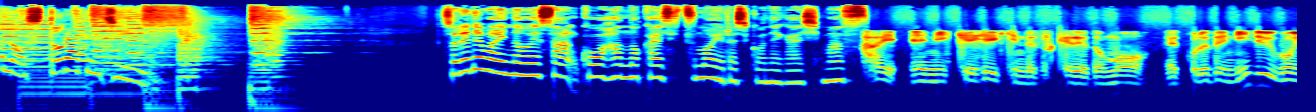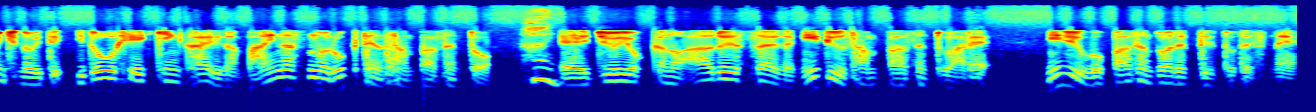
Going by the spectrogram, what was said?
日のストラテジー。それでは井上さん、後半の解説もよろしくお願いします。はい、え日経平均ですけれども、えこれで25日の移動平均乖離がマイナスの6.3%、はい、え14日の RSI が23%割れ、25%割れっていうとですね、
